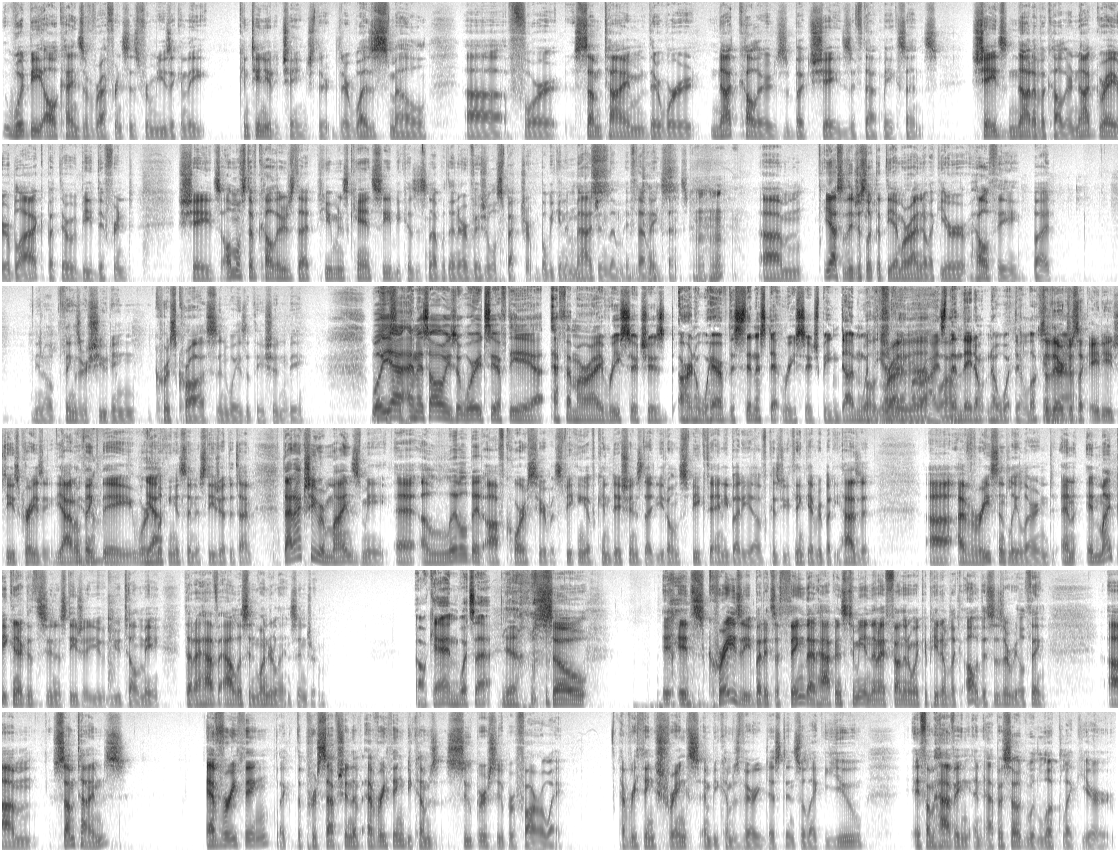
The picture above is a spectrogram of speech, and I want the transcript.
would be all kinds of references for music, and they continue to change. There, there was smell. Uh, for some time, there were not colors but shades, if that makes sense. Shades not of a color, not gray or black, but there would be different shades, almost of colors that humans can't see because it's not within our visual spectrum, but we can imagine them, if that makes sense. Um, yeah, so they just looked at the MRI and they're like, "You're healthy, but you know things are shooting crisscross in ways that they shouldn't be." Well, yeah, and it's always a worry too if the uh, fMRI researchers aren't aware of the Synesthete research being done with the true, yeah, fMRIs, wow. then they don't know what they're looking at. So they're at. just like ADHD is crazy. Yeah, I don't think they were Yeah. looking at synesthesia at the time. That actually reminds me uh, a little bit off course here. But speaking of conditions that you don't speak to anybody of because you think everybody has it, uh, I've recently learned, and it might be connected to synesthesia. You you tell me that I have Alice in Wonderland syndrome. Okay, and what's that? Yeah. So it, it's crazy, but it's a thing that happens to me. And then I found it on Wikipedia. I'm like, oh, this is a real thing. Um, sometimes everything, like the perception of everything, becomes super, super far away. Everything shrinks and becomes very distant. So, like, you, if I'm having an episode, would look like you're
